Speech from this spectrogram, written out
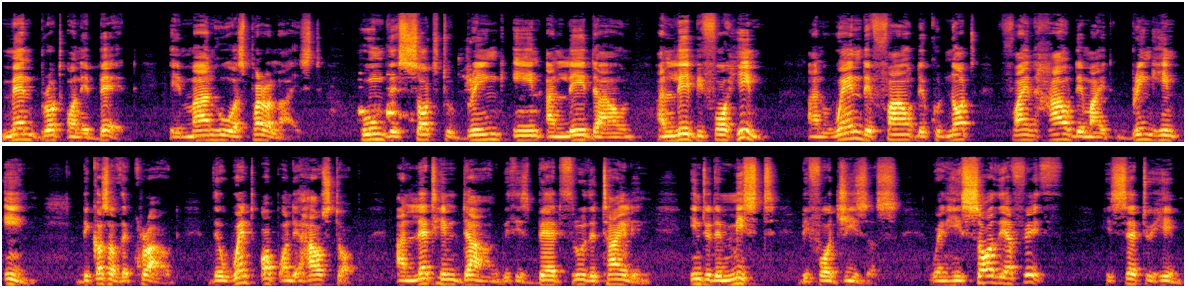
men brought on a bed a man who was paralyzed, whom they sought to bring in and lay down and lay before him. And when they found they could not find how they might bring him in because of the crowd, they went up on the housetop and let him down with his bed through the tiling into the midst before Jesus. When he saw their faith, he said to him,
